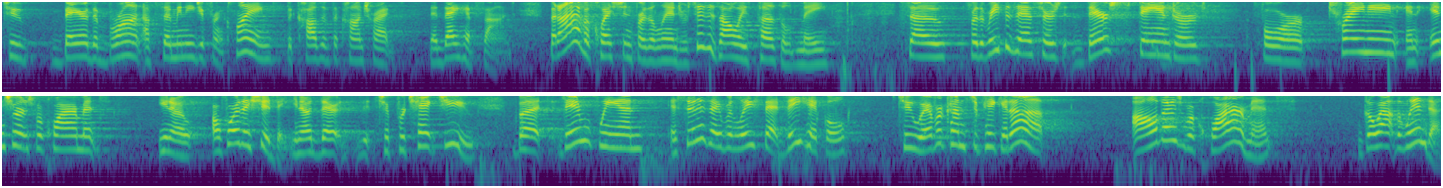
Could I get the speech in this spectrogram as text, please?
to bear the brunt of so many different claims because of the contracts that they have signed. But I have a question for the lenders. This has always puzzled me. So for the repossessors, their standard for training and insurance requirements, you know, are where they should be, you know, they're to protect you. But then when, as soon as they release that vehicle to whoever comes to pick it up, all those requirements go out the window.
